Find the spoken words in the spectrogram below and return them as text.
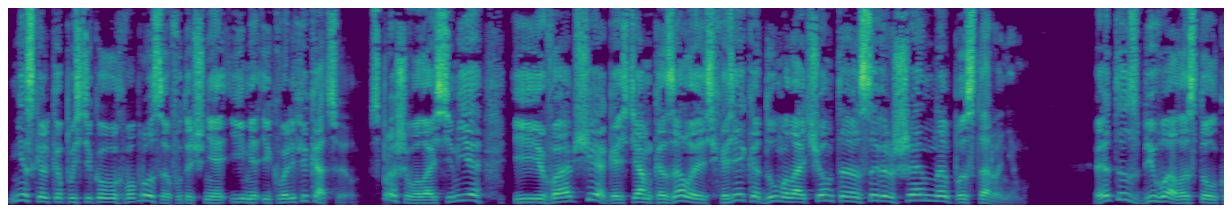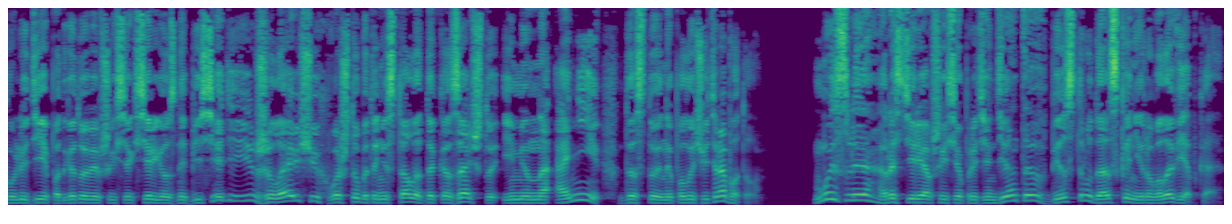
несколько пустяковых вопросов, уточняя имя и квалификацию, спрашивала о семье, и вообще гостям казалось, хозяйка думала о чем-то совершенно постороннем. Это сбивало с толку людей, подготовившихся к серьезной беседе и желающих во что бы то ни стало доказать, что именно они достойны получить работу. Мысли растерявшихся претендентов без труда сканировала вебка.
